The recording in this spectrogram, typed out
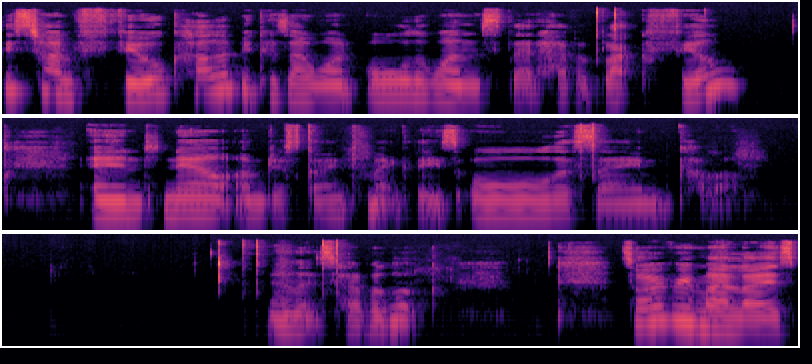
this time fill color because I want all the ones that have a black fill. And now I'm just going to make these all the same color. Now let's have a look. So over in my layers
